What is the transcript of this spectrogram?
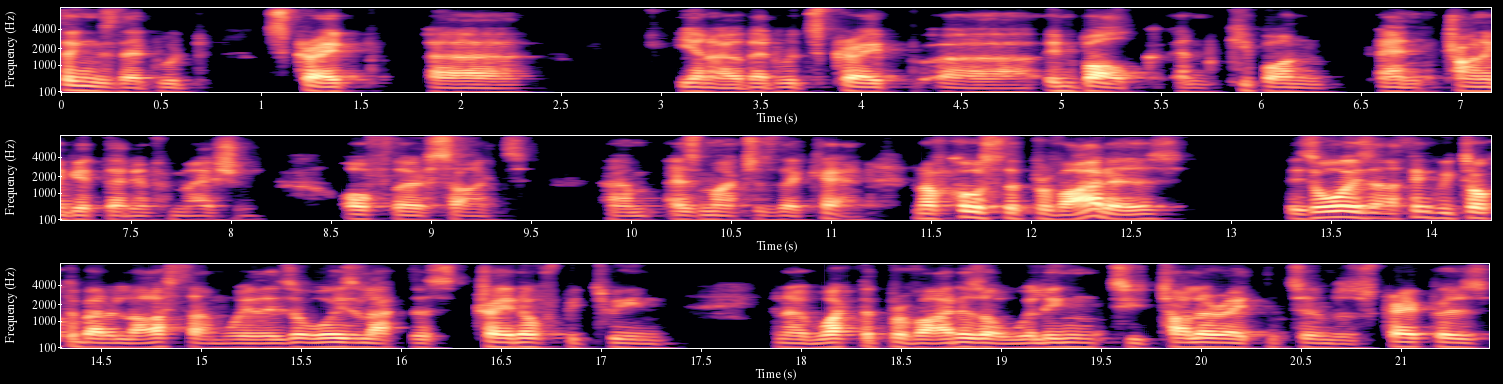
things that would scrape. Uh, you know that would scrape uh, in bulk and keep on and trying to get that information off those sites um, as much as they can. And of course, the providers, there's always, I think we talked about it last time, where there's always like this trade off between, you know, what the providers are willing to tolerate in terms of scrapers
